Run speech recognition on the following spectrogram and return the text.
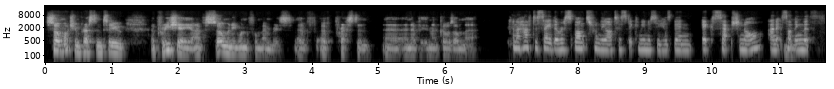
so much in Preston to appreciate. I have so many wonderful memories of, of Preston uh, and everything that goes on there. And I have to say, the response from the artistic community has been exceptional. And it's mm. something that's,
